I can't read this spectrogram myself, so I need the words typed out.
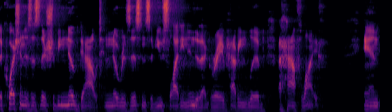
The question is, is there should be no doubt and no resistance of you sliding into that grave having lived a half life. And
